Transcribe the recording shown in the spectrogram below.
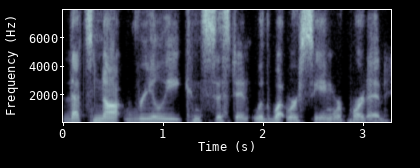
that's not really consistent with what we're seeing reported.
